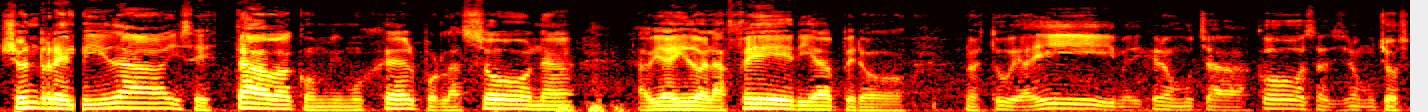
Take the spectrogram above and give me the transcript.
yo en realidad hice, estaba con mi mujer por la zona, había ido a la feria, pero no estuve ahí y me dijeron muchas cosas, hicieron muchos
